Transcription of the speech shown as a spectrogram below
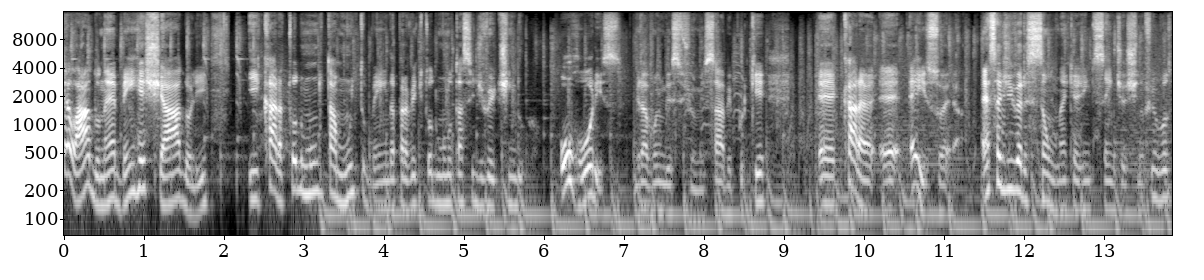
telado, né? Bem recheado ali. E, cara, todo mundo tá muito bem, dá pra ver que todo mundo tá se divertindo horrores gravando esse filme, sabe? Porque, é, cara, é, é isso. É, essa diversão, né, que a gente sente assistindo o filme,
